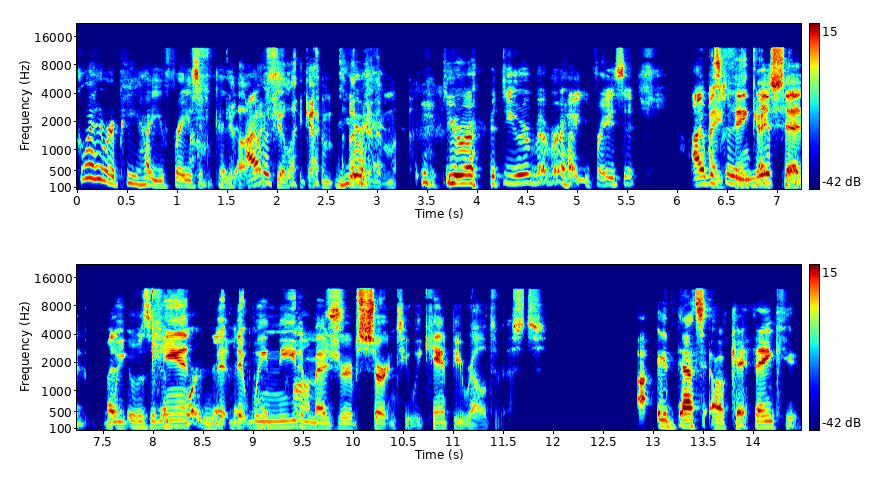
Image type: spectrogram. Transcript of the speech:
Go ahead and repeat how you phrase it because oh God, I, was, I feel like I'm do you, do you, do you remember how you phrase it? I was I think I said it, we it was can't that, that, we I need promise. a measure of certainty. We can't be relativists. Uh, that's okay. Thank you.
